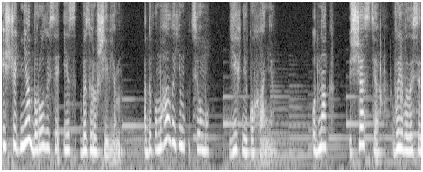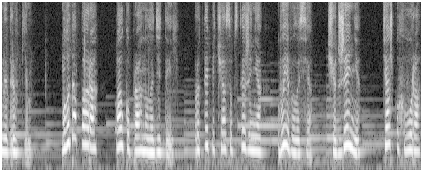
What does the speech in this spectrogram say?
і щодня боролися із безгрошів'ям, а допомагало їм у цьому їхнє кохання. Однак щастя виявилося нетривким. Молода пара палко прагнула дітей, проте під час обстеження виявилося, що Дженні тяжко хвора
